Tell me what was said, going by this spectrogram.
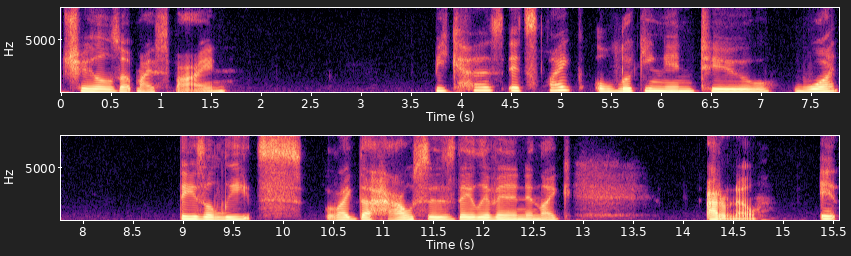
chills up my spine. Because it's like looking into what these elites like, the houses they live in and, like I don't know. It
